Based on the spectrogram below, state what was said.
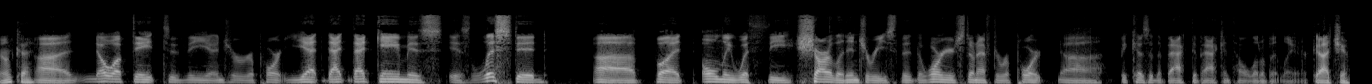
Okay. Uh, no update to the injury report yet. That that game is is listed, uh, but only with the Charlotte injuries. The the Warriors don't have to report uh, because of the back to back until a little bit later. Gotcha,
